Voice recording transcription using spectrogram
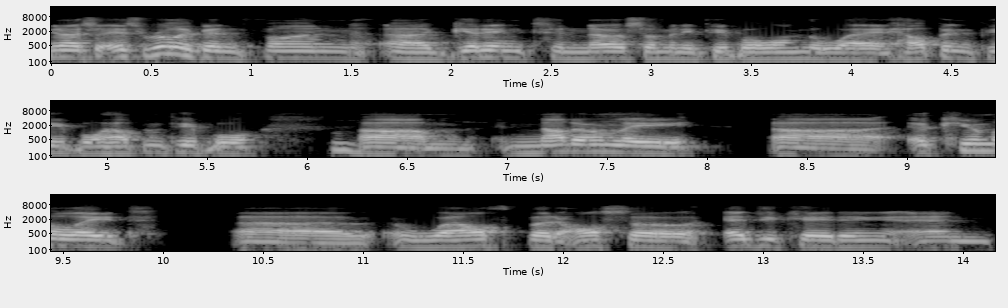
You know, it's, it's really been fun uh, getting to know so many people along the way, helping people, helping people mm-hmm. um, not only uh, accumulate uh, wealth, but also educating and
